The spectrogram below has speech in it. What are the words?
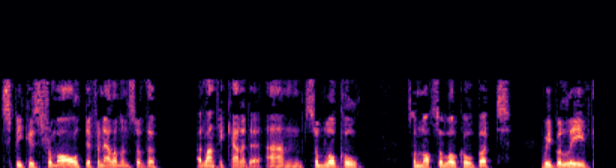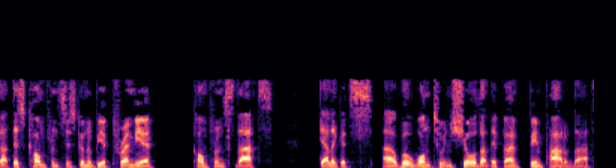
speakers from all different elements of the Atlantic Canada and some local, some not so local, but we believe that this conference is going to be a premier conference that delegates uh, will want to ensure that they've been part of that.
